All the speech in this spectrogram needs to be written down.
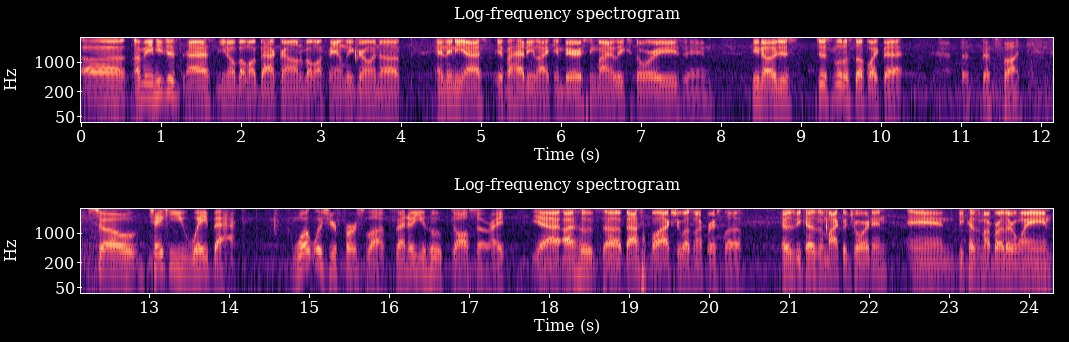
Uh, I mean, he just asked, you know, about my background, about my family growing up, and then he asked if I had any like embarrassing minor league stories, and you know, just just little stuff like that. Yeah, that, that's fun. So, taking you way back, what was your first love? Because I know you hooped also, right? Yeah, I, hoops. Uh, basketball actually was my first love. It was because of Michael Jordan and because of my brother Wayne.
